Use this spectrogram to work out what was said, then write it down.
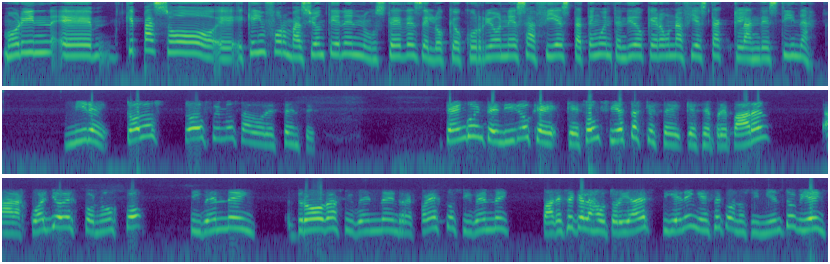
Morín, eh, ¿qué pasó? Eh, ¿Qué información tienen ustedes de lo que ocurrió en esa fiesta? Tengo entendido que era una fiesta clandestina. Mire, todos, todos fuimos adolescentes. Tengo entendido que, que son fiestas que se, que se preparan a las cuales yo desconozco si venden drogas, si venden refrescos, si venden... Parece que las autoridades tienen ese conocimiento bien.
